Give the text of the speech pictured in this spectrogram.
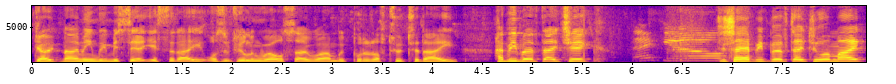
Goat naming, we missed out yesterday. It wasn't feeling well, so um, we put it off to today. Happy birthday, Chic. Thank you. Did you say happy birthday to her, mate?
